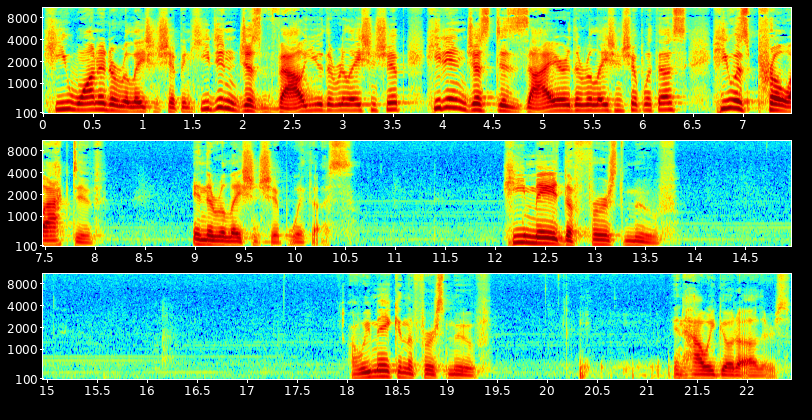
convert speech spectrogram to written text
He wanted a relationship, and He didn't just value the relationship, He didn't just desire the relationship with us, He was proactive in the relationship with us. He made the first move. Are we making the first move in how we go to others?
